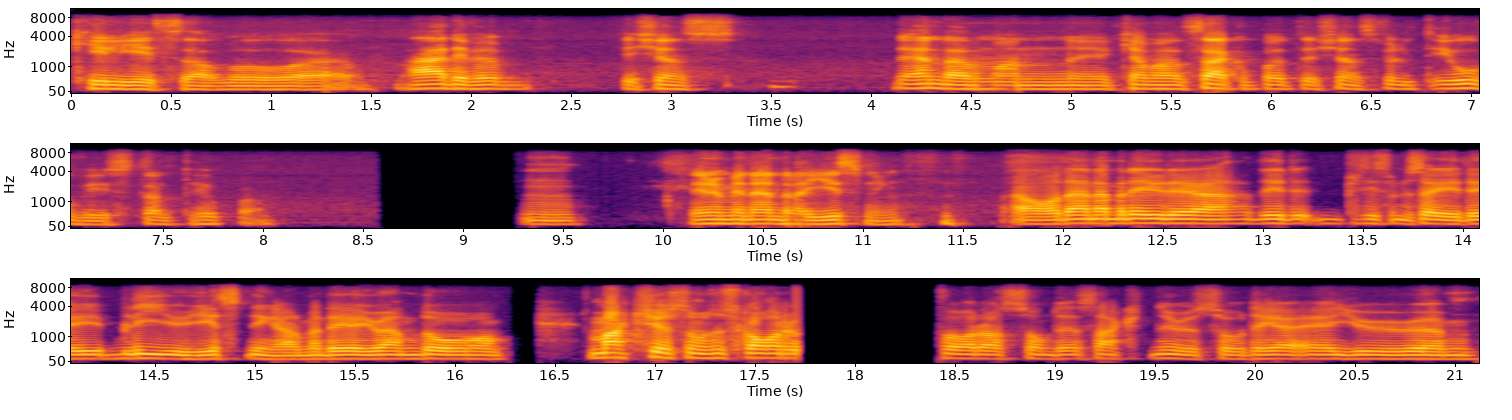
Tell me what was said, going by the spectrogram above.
killgissar. Och, äh, nej, det, det känns... Det enda man eh, kan vara säker på att det känns väldigt ovisst alltihopa. Mm. Det är min enda gissning. Ja, det, nej, men det är ju det, det är, precis som du säger, det blir ju gissningar. Men det är ju ändå matcher som ska föras som det är sagt nu. Så det är ju... Um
